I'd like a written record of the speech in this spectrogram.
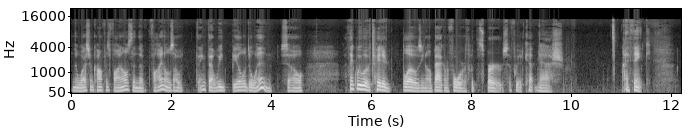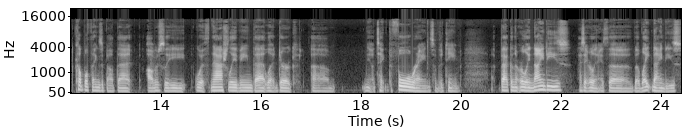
in the Western Conference Finals, then the finals, I would think that we'd be able to win. So I think we would have traded blows, you know, back and forth with the Spurs if we had kept Nash. I think couple things about that. Obviously, with Nash leaving, that let Dirk um, you know, take the full reins of the team. Back in the early '90s, I say early '90s, the the late '90s,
